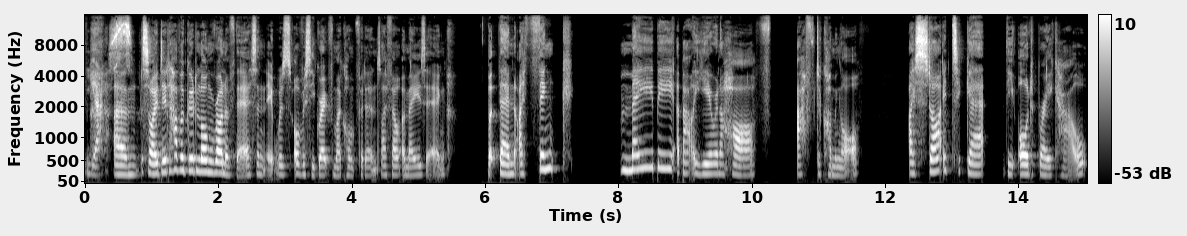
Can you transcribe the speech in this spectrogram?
Yes. Um, so I did have a good long run of this, and it was obviously great for my confidence. I felt amazing. But then I think maybe about a year and a half after coming off, I started to get the odd breakout.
